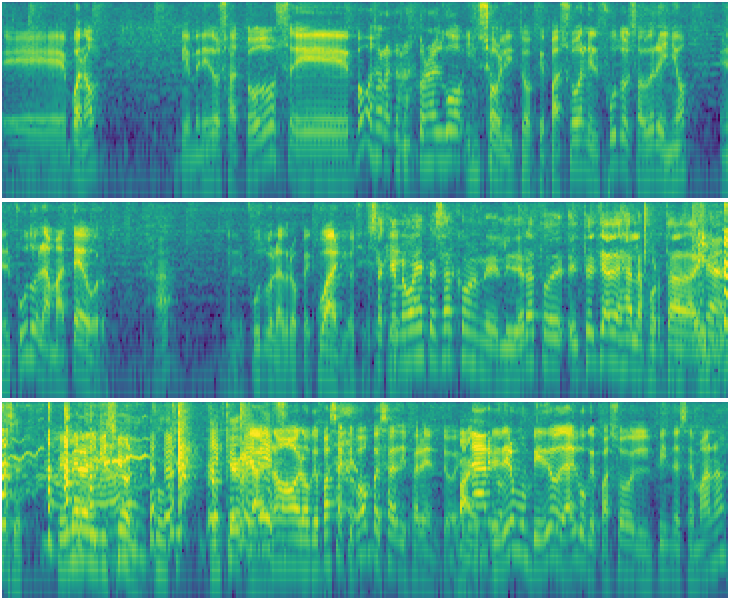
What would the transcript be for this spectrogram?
Eh, bueno, bienvenidos a todos. Eh, vamos a arrancar con algo insólito que pasó en el fútbol salvadoreño, en el fútbol amateur, Ajá. en el fútbol agropecuario. Si O se sea que quiere. no vas a empezar con el liderato. De, entonces ya deja la portada ahí. Dice. Primera división. ¿Con qué? con qué- Ya, no, lo que pasa es que vamos a empezar diferente hoy. Vale. Le Largo. tenemos un video de algo que pasó el fin de semana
